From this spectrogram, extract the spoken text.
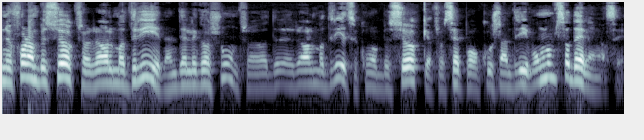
nå får de besøk fra Real Madrid, en delegasjon fra Real Madrid som kommer og besøker for å se på hvordan de driver ungdomsavdelinga si.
